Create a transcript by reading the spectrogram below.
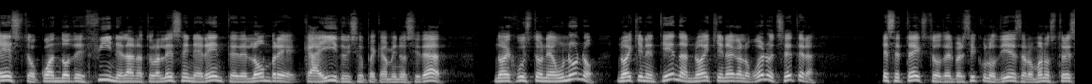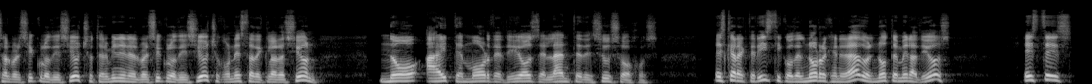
esto cuando define la naturaleza inherente del hombre caído y su pecaminosidad. No hay justo ni a un uno, no hay quien entienda, no hay quien haga lo bueno, etcétera. Ese texto del versículo 10 de Romanos 3 al versículo 18 termina en el versículo 18 con esta declaración. No hay temor de Dios delante de sus ojos. Es característico del no regenerado el no temer a Dios. Este es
